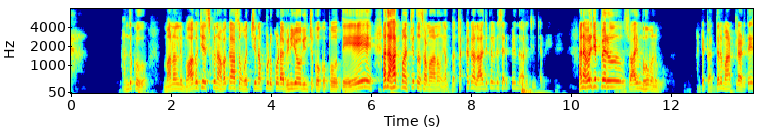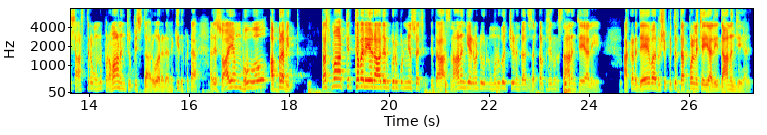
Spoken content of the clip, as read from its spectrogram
అందుకు మనల్ని బాగు చేసుకునే అవకాశం వచ్చినప్పుడు కూడా వినియోగించుకోకపోతే అది ఆత్మహత్యతో సమానం. ఎంత చక్కగా లాజికల్గా సరిపోయిందో ఆలోచించండి. అని ఎవరు చెప్పారు? స్వయంభూమనువు. అంటే పెద్దలు మాట్లాడితే శాస్త్రమును ప్రమాణం చూపిస్తారు అనడానికి ఇది ఒకట అదే స్వయంభువో అబ్రవిత్. తస్మాత్ తిత్తవరే రాజనుకుని పుణ్యం స్వశక్తిత. స్నానం చేయడం అంటే ఊరికి మునుగొచ్చేయడం కాదు సంకల్పసిద్ధంగా స్నానం చేయాలి. అక్కడ దేవ ఋషి పితృ తర్పణలు చేయాలి దానం చేయాలి.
